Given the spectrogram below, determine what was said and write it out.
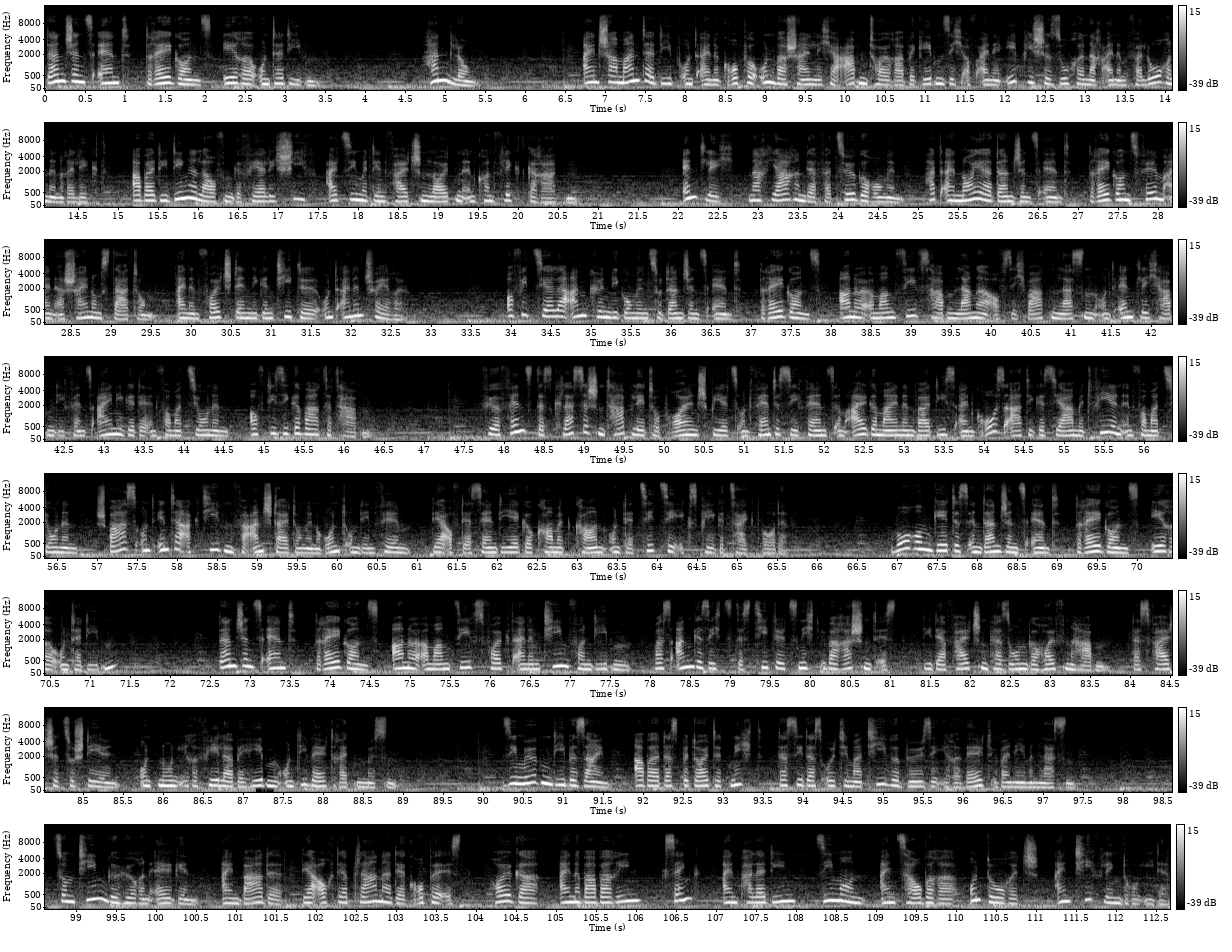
Dungeons and Dragons Ehre unter Dieben. Handlung Ein charmanter Dieb und eine Gruppe unwahrscheinlicher Abenteurer begeben sich auf eine epische Suche nach einem verlorenen Relikt, aber die Dinge laufen gefährlich schief, als sie mit den falschen Leuten in Konflikt geraten. Endlich, nach Jahren der Verzögerungen, hat ein neuer Dungeons and Dragons Film ein Erscheinungsdatum, einen vollständigen Titel und einen Trailer. Offizielle Ankündigungen zu Dungeons and Dragons Honor Among Thieves haben lange auf sich warten lassen und endlich haben die Fans einige der Informationen, auf die sie gewartet haben. Für Fans des klassischen Tabletop-Rollenspiels und Fantasy-Fans im Allgemeinen war dies ein großartiges Jahr mit vielen Informationen, Spaß und interaktiven Veranstaltungen rund um den Film, der auf der San Diego Comic-Con und der CCXP gezeigt wurde. Worum geht es in Dungeons and Dragons Ehre unter Dieben? Dungeons and Dragons Honor Among Thieves folgt einem Team von Dieben, was angesichts des Titels nicht überraschend ist, die der falschen Person geholfen haben, das Falsche zu stehlen, und nun ihre Fehler beheben und die Welt retten müssen. Sie mögen Diebe sein, aber das bedeutet nicht, dass sie das ultimative Böse ihre Welt übernehmen lassen. Zum Team gehören Elgin, ein Bade, der auch der Planer der Gruppe ist, Holger, eine Barbarin, Xenk, ein Paladin, Simon, ein Zauberer und Doric, ein Tiefling-Druide.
